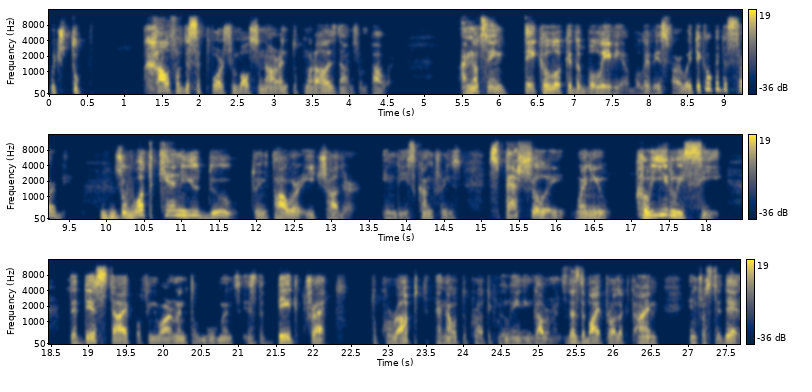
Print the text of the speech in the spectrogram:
which took half of the support from Bolsonaro and took Morales down from power. I'm not saying take a look at the Bolivia. Bolivia is far away. Take a look at the Serbia. Mm-hmm. So what can you do to empower each other in these countries, especially when you clearly see that this type of environmental movements is the big threat to corrupt and autocratically leaning governments. That's the byproduct I'm interested in.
